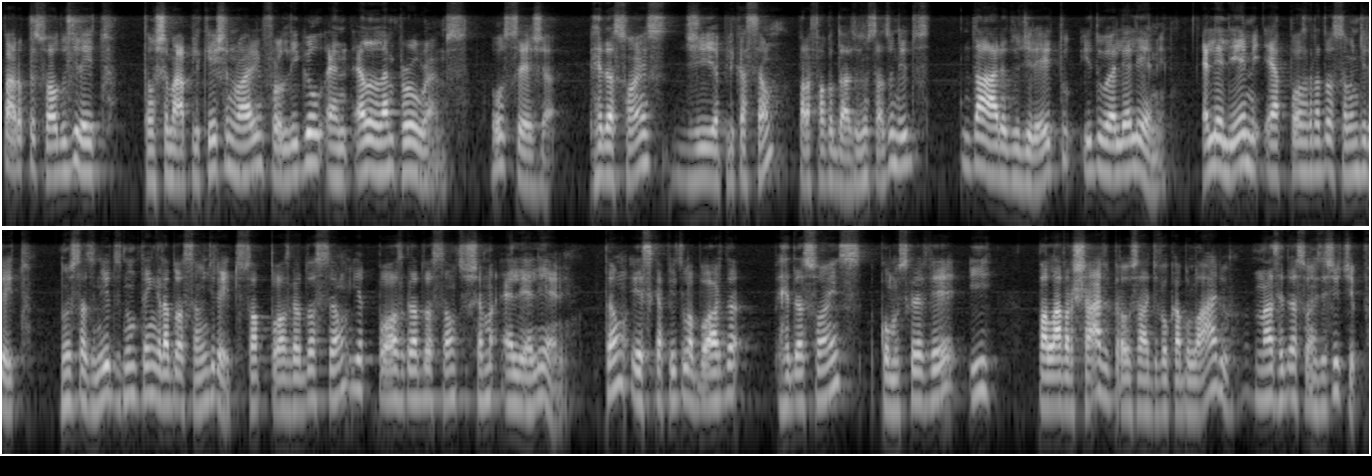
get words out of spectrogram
para o pessoal do direito. Então chama Application Writing for Legal and LLM Programs, ou seja, redações de aplicação para faculdades nos Estados Unidos da área do direito e do LLM. LLM é a pós-graduação em direito. Nos Estados Unidos não tem graduação em direito, só pós-graduação e a pós-graduação se chama LLM. Então, esse capítulo aborda redações, como escrever e palavra-chave para usar de vocabulário nas redações deste tipo.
